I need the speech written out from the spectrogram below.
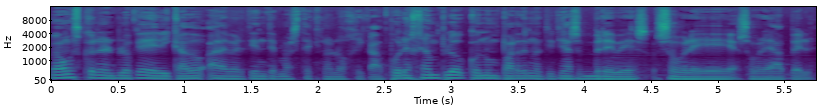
vamos con el bloque dedicado a la vertiente más tecnológica, por ejemplo con un par de noticias breves sobre, sobre Apple.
